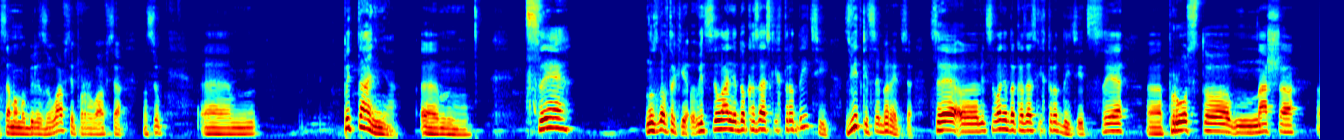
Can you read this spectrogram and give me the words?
самомобілізувався, прорвався на цю. Ем, питання. Ем, це, ну, знов таки, відсилання до казацьких традицій. Звідки це береться? Це е, відсилання до казацьких традицій, це е, просто наша е,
